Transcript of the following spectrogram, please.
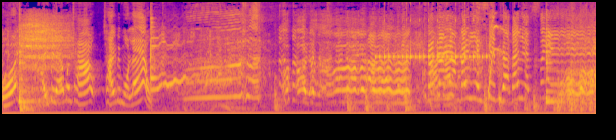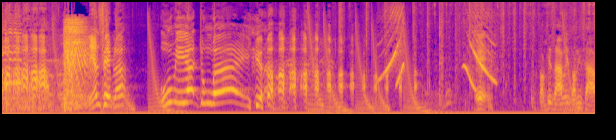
โอ๊ยใช้ไปแล้วเมื่อเช้า ใช้ไปหมดแล้วนาดาอยากได้เหรียญสิบอยากได้เหรียญสิบเหรียญสิบแล้วอูมีเยอะจุงเบยเอ๊ สองที่สามมีสองที่สาม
